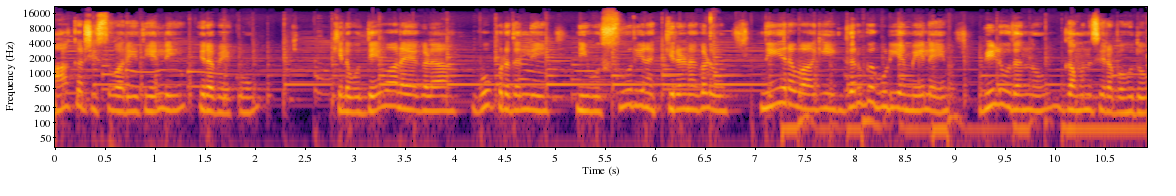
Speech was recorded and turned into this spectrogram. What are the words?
ಆಕರ್ಷಿಸುವ ರೀತಿಯಲ್ಲಿ ಇರಬೇಕು. ಕೆಲವು ದೇವಾಲಯಗಳ ಗೋಪುರದಲ್ಲಿ ನೀವು ಸೂರ್ಯನ ಕಿರಣಗಳು ನೇರವಾಗಿ ಗರ್ಭಗುಡಿಯ ಮೇಲೆ ಬೀಳುವುದನ್ನು ಗಮನಿಸಿರಬಹುದು.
